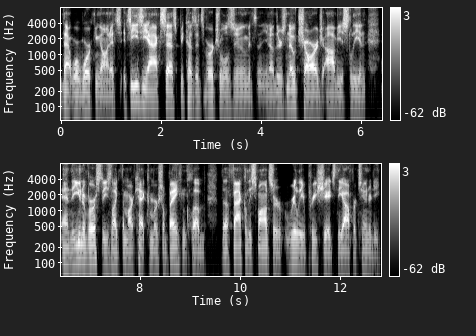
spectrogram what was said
that we're working on. It's it's easy access because it's virtual Zoom. It's you know there's no charge obviously, and and the universities like the Marquette Commercial Banking Club, the faculty sponsor really appreciates the opportunity.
